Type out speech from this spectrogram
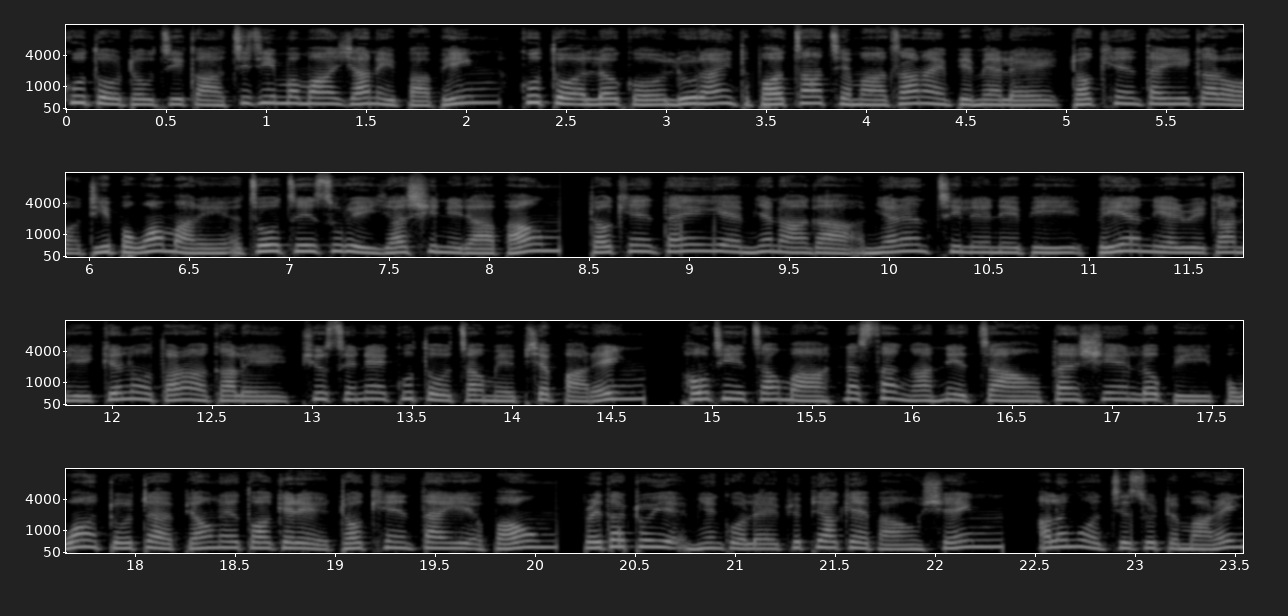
ကုသိုလ်ဒုတ်ကြီးကကြီးကြီးမားမားရနိုင်ပါပြီကုသိုလ်အလုပ်ကိုလူတိုင်းသဘောကျချင်မှကြားနိုင်ပေမဲ့လည်းဒေါခင်တန်ရီကတော့ဒီဘဝမှာတင်အကျိုးကျေးဇူးတွေရရှိနေတာပေါ့ဒေါခင်တန်ရီရဲ့မျက်နှာကအများနဲ့ချီလင်းနေပြီးဘေးရန်နေတွေကနေကင်းလွတ်သွားတာကလည်းဖြူစင်တဲ့ကုသိုလ်ကြောင့်ပဲဖြစ်ပါတယ်ဖုန်ကြီးကျောင်းမှာ25နှစ်ကျောင်းတန်ရှင်းလုပ်ပြီးဘဝတိုးတက်ပြောင်းလဲသွားခဲ့တဲ့ဒေါခင်တန်ရီအပေါင်းပရိသတ်တို့ရဲ့အမြင်ကိုလည်းပြပြပြခဲ့ပါအောင်ရှင်အားလုံးကိုကျေးဇူးတင်ပါတယ်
